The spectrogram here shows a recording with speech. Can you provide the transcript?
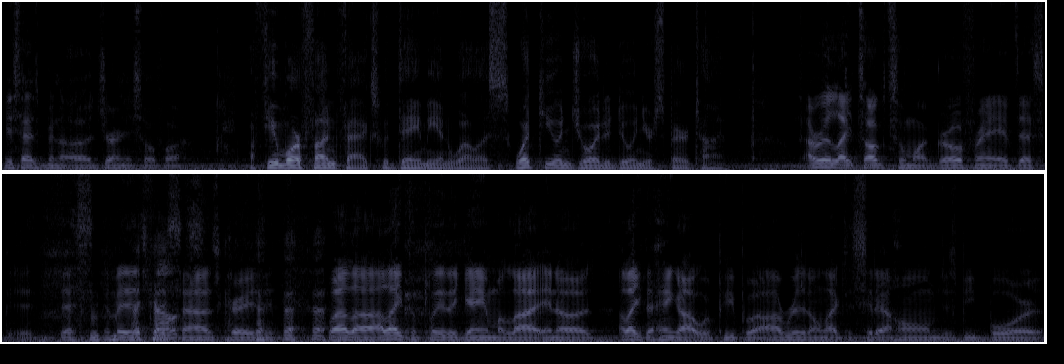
this has been a journey so far. A few more fun facts with Damion Willis. What do you enjoy to do in your spare time? I really like talking to my girlfriend. If that's if that's I mean, that sounds crazy, but uh, I like to play the game a lot, and uh, I like to hang out with people. I really don't like to sit at home just be bored.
